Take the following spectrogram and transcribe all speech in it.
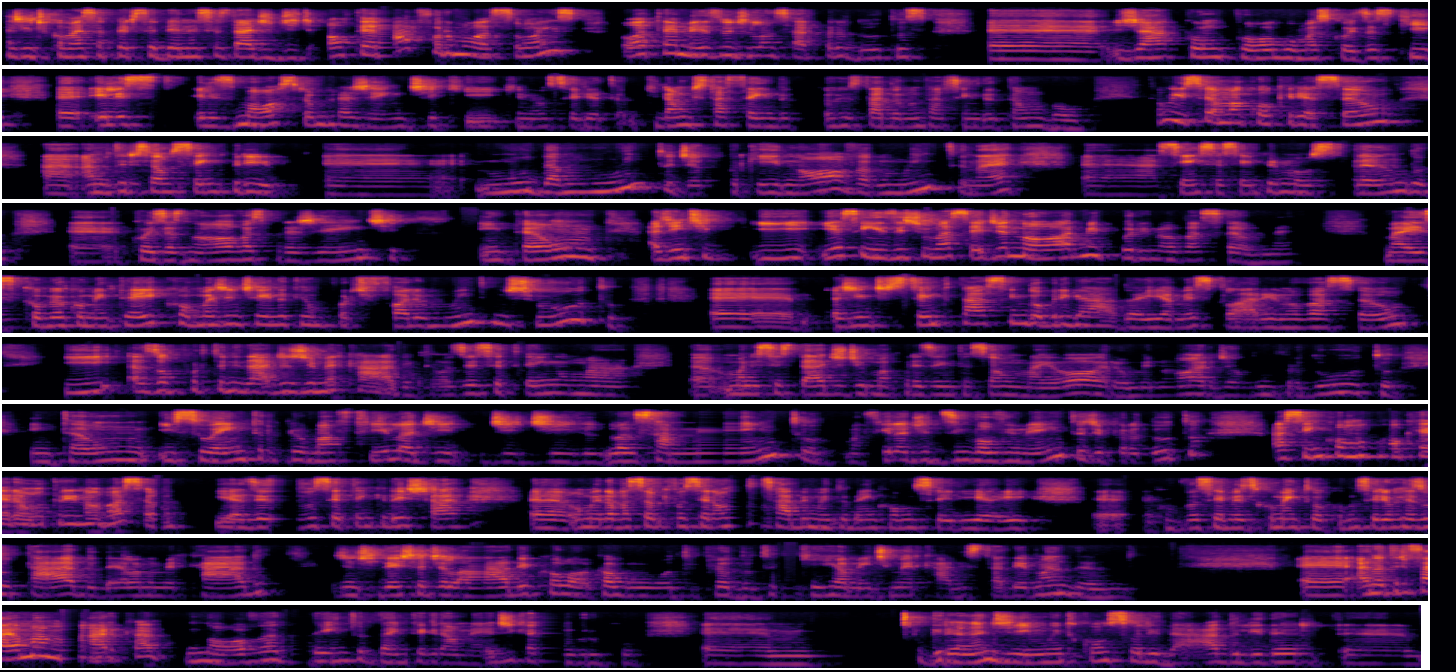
a gente começa a perceber a necessidade de alterar formulações ou até mesmo de lançar produtos é, já com, com, algumas coisas que é, eles, eles mostram para a gente que, que não seria tão, que não está sendo, o resultado não está sendo tão bom. Então, isso é uma cocriação, a, a nutrição sempre é, muda muito, de, porque inova muito, né? a ciência sempre mostrando coisas novas para a gente. Então, a gente, e, e, assim, existe uma sede enorme por inovação, né? Mas, como eu comentei, como a gente ainda tem um portfólio muito enxuto, é, a gente sempre está sendo obrigado aí a mesclar a inovação e as oportunidades de mercado. Então, às vezes você tem uma, eh, uma necessidade de uma apresentação maior ou menor de algum produto, então isso entra para uma fila de, de, de, lançamento, uma fila de desenvolvimento de produto, assim como qualquer outra inovação. E às vezes você tem que deixar é, uma inovação que você não sabe muito bem como seria aí, é, como você mesmo comentou, como seria o resultado dela no mercado, a gente deixa de lado e coloca algum outro produto que realmente o mercado está demandando. É, a Nutrify é uma marca nova dentro da Integral Médica, que é um grupo é, grande e muito consolidado, líder é,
